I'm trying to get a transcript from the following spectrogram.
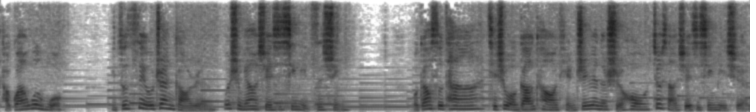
考官问我：“你做自由撰稿人，为什么要学习心理咨询？”我告诉他：“其实我高考填志愿的时候就想学习心理学了，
